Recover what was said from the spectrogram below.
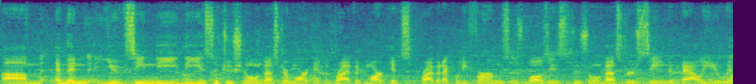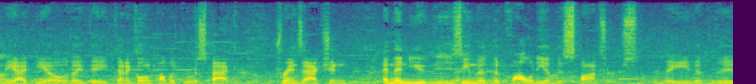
Um, and then you've seen the, the institutional investor market, the private markets, private equity firms, as well as the institutional investors seeing the value in the IPO. They, they kind of going public through a SPAC transaction and then you, you've seen the, the quality of the sponsors, the, the, the,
